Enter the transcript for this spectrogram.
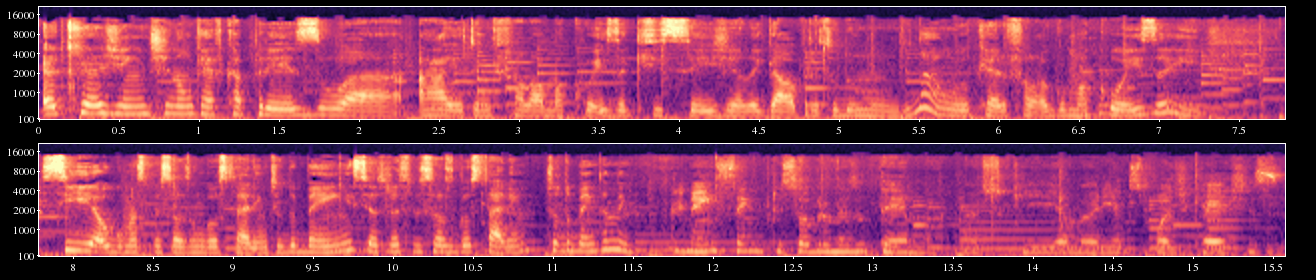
é que a gente não quer ficar preso a, ah, eu tenho que falar uma coisa que seja legal pra todo mundo. Não, eu quero falar alguma coisa e se algumas pessoas não gostarem, tudo bem. E se outras pessoas gostarem, tudo bem também. E nem sempre sobre o mesmo tema. Acho que a maioria dos podcasts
